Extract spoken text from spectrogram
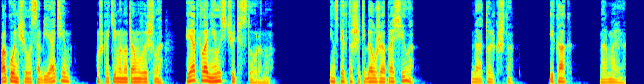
покончила с объятием, уж каким оно там вышло, — и отклонилась чуть в сторону. «Инспекторша тебя уже опросила?» «Да, только что». «И как?» «Нормально».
